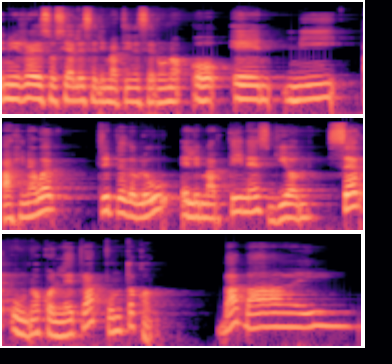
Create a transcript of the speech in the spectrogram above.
en mis redes sociales Eli Martínez01 o en mi página web www.elimartinez-ser1 con letra.com. Bye bye.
